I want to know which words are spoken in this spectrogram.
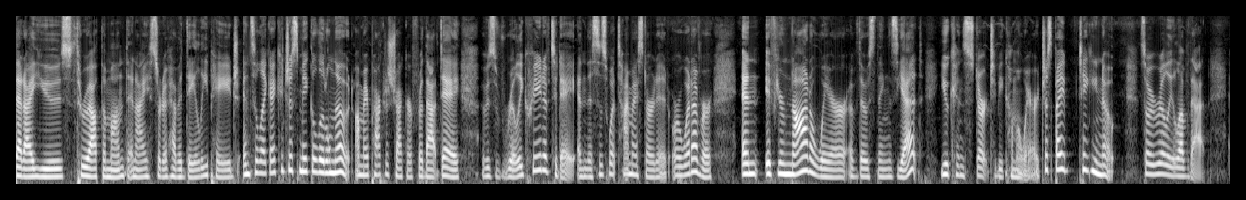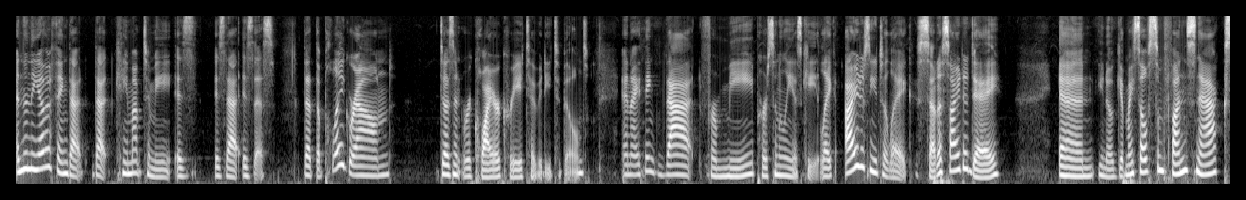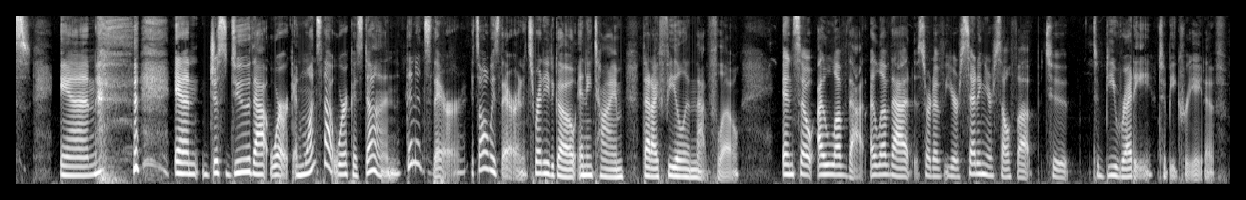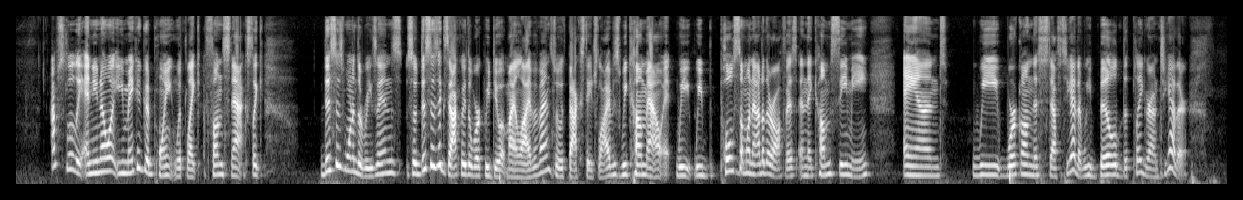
that I use throughout the month and I sort of have a daily page. And so like I could just make a little note on my practice tracker for that day. I was really creative today and this is what time I started or whatever. And if you're not aware of those things yet, you can start to become aware just by taking note. So I really love that. And then the other thing that that came up to me is is that is this that the playground doesn't require creativity to build. And I think that for me personally is key. Like I just need to like set aside a day and, you know, give myself some fun snacks and and just do that work. And once that work is done, then it's there. It's always there and it's ready to go anytime that I feel in that flow. And so I love that. I love that sort of you're setting yourself up to to be ready to be creative. Absolutely. And you know what? You make a good point with like fun snacks. Like, this is one of the reasons. So this is exactly the work we do at my live events. So with Backstage Live is we come out, we we pull someone out of their office and they come see me, and we work on this stuff together. We build the playground together.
